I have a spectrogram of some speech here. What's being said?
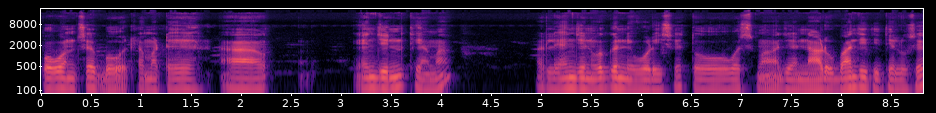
પવન છે બહુ એટલા માટે આ એન્જિન નથી આમાં. એટલે એન્જિન વગરની હોળી છે. તો વચમાં જે નાડું બાંધી દીધેલું છે,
